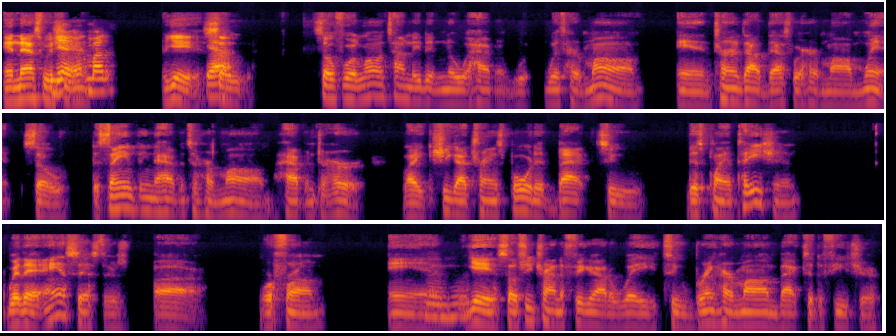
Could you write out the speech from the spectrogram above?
And that's where she Yeah, her mother. Yeah, Yeah. so so for a long time they didn't know what happened with, with her mom, and turns out that's where her mom went. So the same thing that happened to her mom happened to her. Like she got transported back to this plantation where their ancestors uh were from. And hmm yeah, so she's trying to figure out a way to bring her mom back to the future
